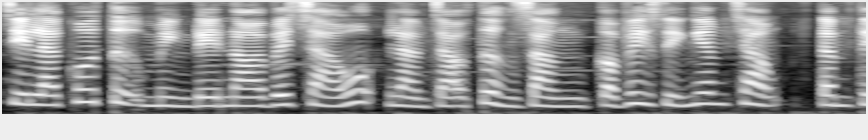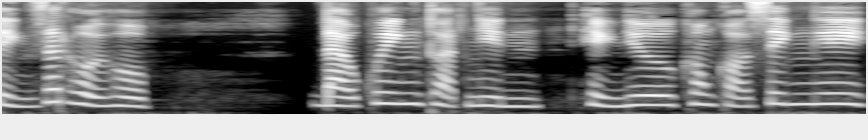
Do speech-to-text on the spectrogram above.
Chỉ là cô tự mình đến nói với cháu, làm cháu tưởng rằng có việc gì nghiêm trọng, tâm tình rất hồi hộp. Đào Khuynh thoạt nhìn hình như không có sinh nghi,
